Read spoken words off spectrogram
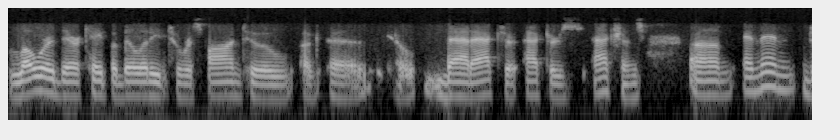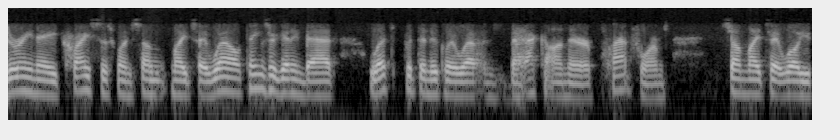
lowered their capability to respond to uh, uh, you know bad actor, actors' actions. Um, and then during a crisis, when some might say, "Well, things are getting bad," let's put the nuclear weapons back on their platforms. Some might say, "Well, you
